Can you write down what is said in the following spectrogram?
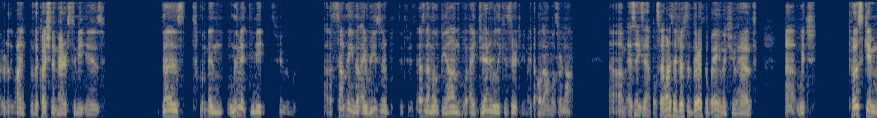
I really want to, the question that matters to me is does tchumen limit me to uh, something that I reason to 2,000 amot beyond what I generally consider to be my daled or not, um, as an example. So I want to suggest that there's a way in which you have, uh, which poskim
